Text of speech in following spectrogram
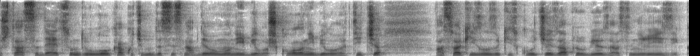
šta sa decom, drugo kako ćemo da se snabdevamo, nije bilo škola, nije bilo vrtića, a svaki izlazak iz kuće je zapravo bio zdravstveni rizik.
